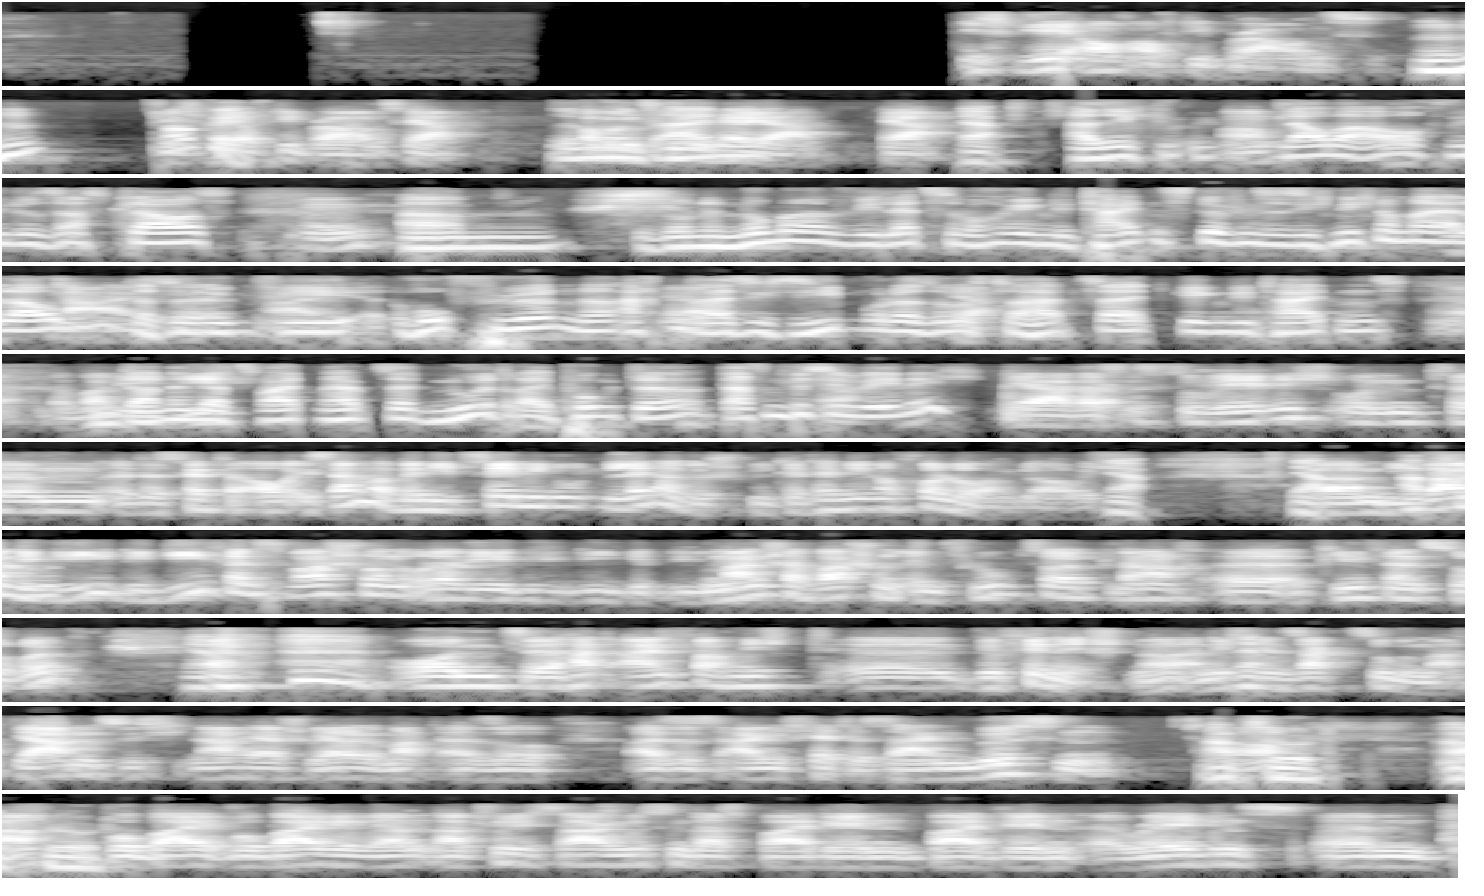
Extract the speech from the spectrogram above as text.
ich gehe auch auf die Browns. Mhm. Okay. Ich gehe auf die Browns, ja. Sind wir uns einig? Ja. Ja. ja. Also ich ja. glaube auch, wie du sagst, Klaus, mhm. ähm, so eine Nummer wie letzte Woche gegen die Titans dürfen sie sich nicht nochmal erlauben, nein, dass sie irgendwie nein. hochführen, ne? 38-7 ja. oder sowas ja. zur Halbzeit gegen die Titans. Da und dann in der zweiten Halbzeit nur drei Punkte. Das ist ein bisschen wenig? Ja, das ist zu wenig und ähm, das hätte auch, ich sag mal, wenn die zehn Minuten länger gespielt hätten, hätten die noch verloren, glaube ich. Ja. Ähm, die, waren, die, die Defense war schon oder die, die, die Mannschaft war schon im Flugzeug nach äh, Cleveland zurück und äh, hat einfach nicht äh, gefinisht, ne? nicht den Sack zugemacht. Die haben es sich nachher schwerer gemacht, also als es eigentlich hätte sein müssen. Absolut. Ja? Absolut. wobei, wobei wir natürlich sagen müssen, dass bei den, bei den äh, Ravens ähm,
